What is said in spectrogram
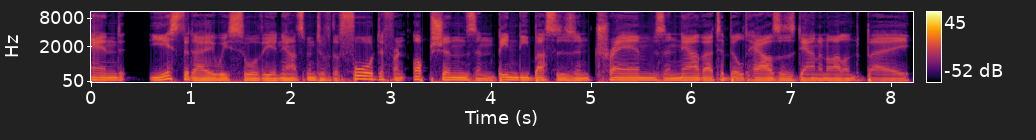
And yesterday we saw the announcement of the four different options and bendy buses and trams, and now they're to build houses down in Island Bay.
